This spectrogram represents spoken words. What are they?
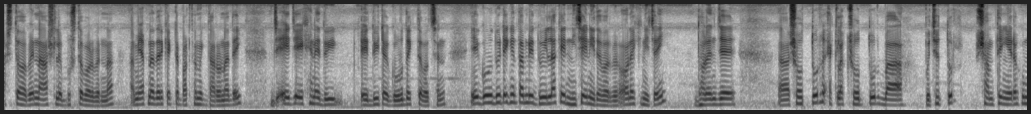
আসতে হবে, না আসলে বুঝতে পারবেন না। আমি আপনাদেরকে একটা প্রাথমিক ধারণা দেই যে এই যে এখানে দুই, এই দুইটা গরু দেখতে পাচ্ছেন, এই গরু দুইটা কিন্তু আপনি দুই লাখের নিচেই নিতে পারবেন, অনেক নিচেই। ধরেন যে সত্তর, এক লাখ সত্তর বা পঁচাত্তর সামথিং এরকম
